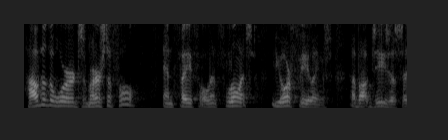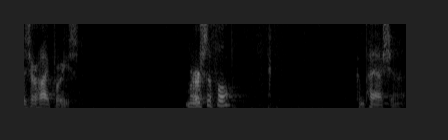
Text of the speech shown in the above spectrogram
How do the words merciful and faithful influence your feelings about Jesus as your high priest? Merciful, compassionate.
